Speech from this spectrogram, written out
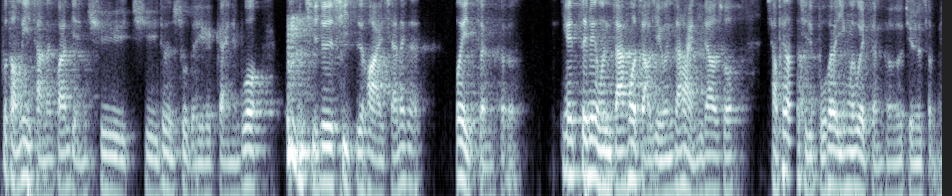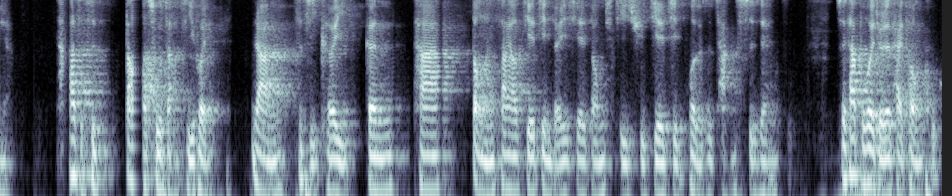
不同立场的观点去去论述的一个概念，不过 其实是细致化一下那个未整合，因为这篇文章或早期文章还提到说，小朋友其实不会因为未整合而觉得怎么样，他只是到处找机会，让自己可以跟他动能上要接近的一些东西去接近，或者是尝试这样子，所以他不会觉得太痛苦。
